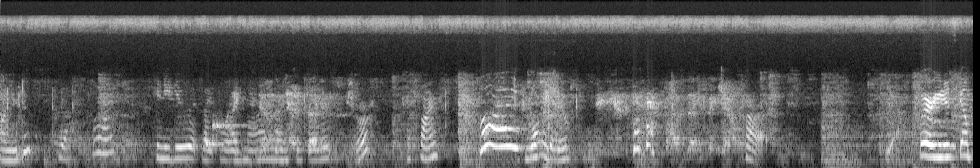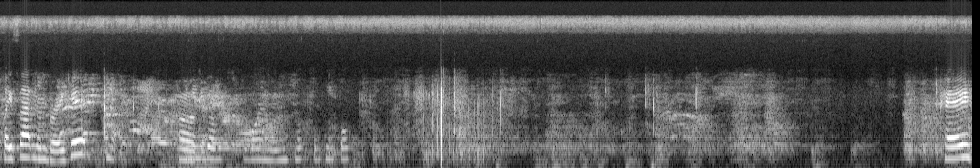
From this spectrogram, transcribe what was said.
On YouTube? Yeah. Alright. Can you do it like right now once it's over? Sure. That's fine. Bye! If you want me to. Alright. Yeah. Wait, are you just gonna place that and then break it? No. Oh, I'm gonna okay. go explore and then look for people. Okay.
